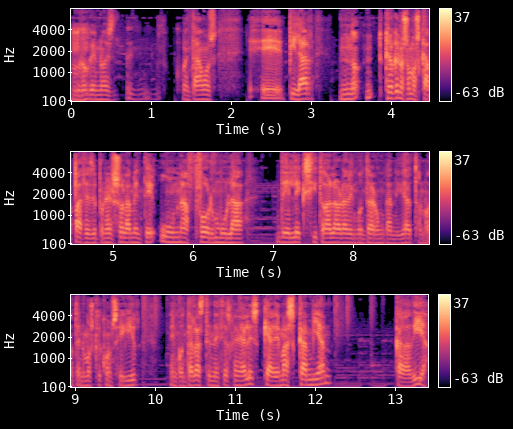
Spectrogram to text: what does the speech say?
Creo que no es, comentábamos, eh, Pilar, no, creo que no somos capaces de poner solamente una fórmula del éxito a la hora de encontrar un candidato, ¿no? Tenemos que conseguir encontrar las tendencias generales que además cambian cada día.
